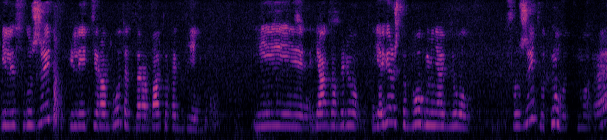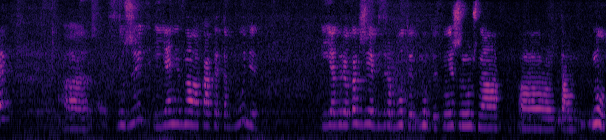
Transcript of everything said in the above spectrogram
или служить, или идти работать, зарабатывать деньги. И я говорю, я вижу, что Бог меня вел служить, вот, ну, вот мой проект, а, служить, и я не знала, как это будет. И я говорю, а как же я без работы, ну, то есть мне же нужно там, ну,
